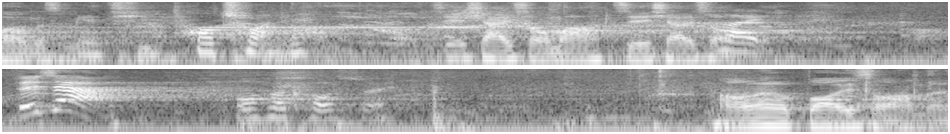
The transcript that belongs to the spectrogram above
好，我们是免气。好喘哦。直接下一首吗？直接下一首。对。等一下，我喝口水。好，那个不好意思、他们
